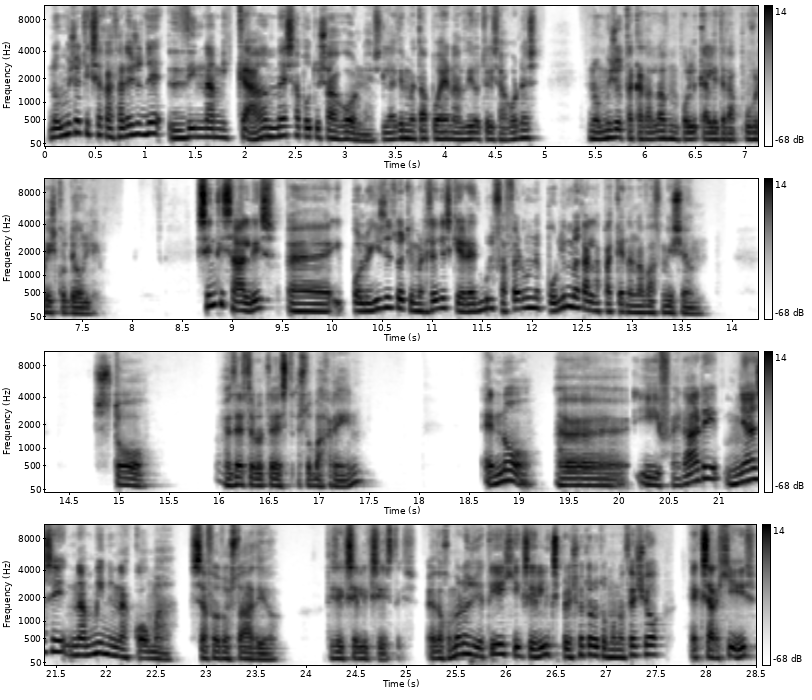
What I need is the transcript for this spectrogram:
νομίζω ότι ξεκαθαρίζονται δυναμικά μέσα από τους αγώνες. Δηλαδή μετά από ένα, δύο, τρεις αγώνες νομίζω ότι θα καταλάβουμε πολύ καλύτερα πού βρίσκονται όλοι. Συν της άλλης, ε, υπολογίζεται ότι οι Mercedes και οι Red Bull θα φέρουν πολύ μεγάλα πακέτα αναβαθμίσεων στο δεύτερο τεστ στο Bahrain, ενώ ε, η Ferrari μοιάζει να μην είναι ακόμα σε αυτό το στάδιο της εξέλιξής της. Ενδεχομένως γιατί έχει εξελίξει περισσότερο το μονοθέσιο εξ αρχής,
